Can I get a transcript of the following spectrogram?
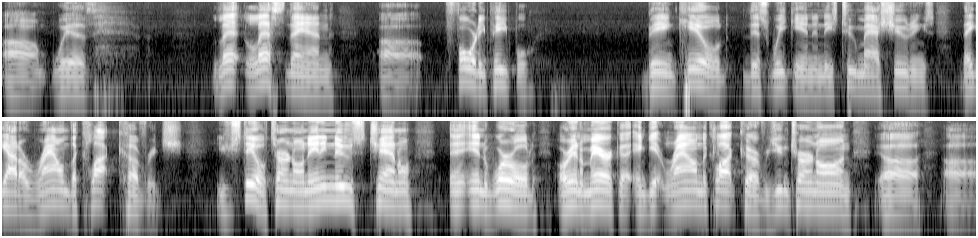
uh, with le- less than uh, 40 people being killed this weekend in these two mass shootings, they got around the clock coverage. You still turn on any news channel in the world or in America and get round the clock coverage. You can turn on uh, uh,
